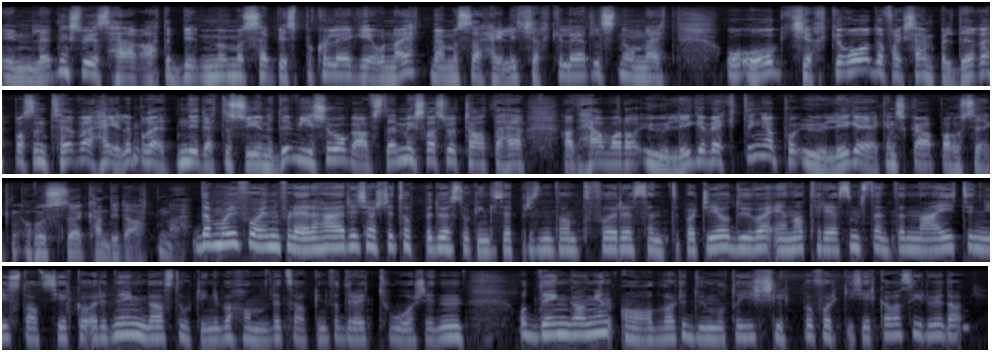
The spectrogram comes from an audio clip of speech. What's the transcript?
innledningsvis her, at vi må se bispekollegiet under ett, vi må se hele kirkeledelsen under ett. Og òg Kirkerådet f.eks. Det representerer hele bredden i dette synet. Det viser òg avstemmingsresultatet her, at her var det ulike vektinger på ulike egenskaper hos, hos eh, kandidatene. Da må vi få inn flere her. Kjersti Toppe, du er stortingsrepresentant for Senterpartiet, og du var en av tre som stemte nei til ny statskirkeordning ordning da Stortinget behandlet saken for drøyt to år siden. Og Den gangen advarte du mot å gi slipp på folkekirka. Hva sier du i dag?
